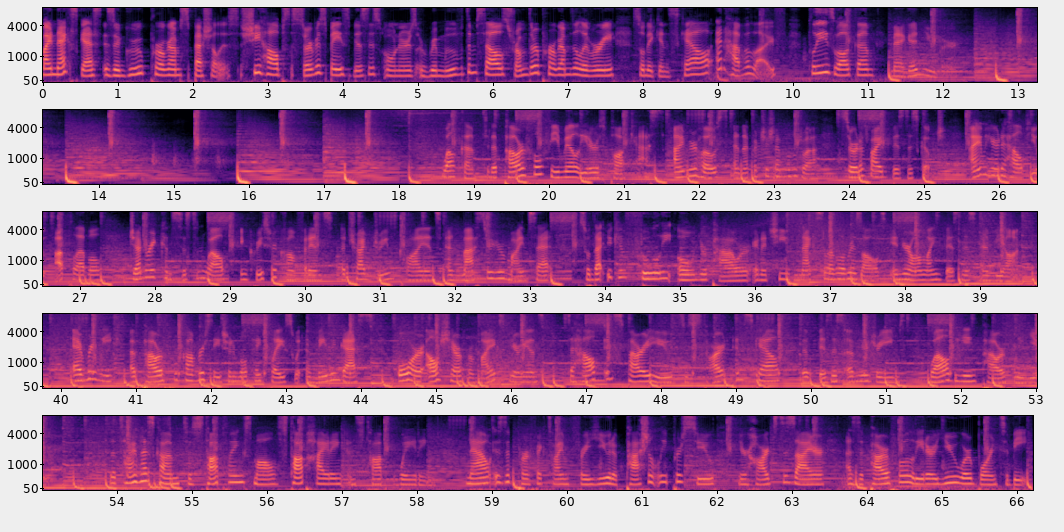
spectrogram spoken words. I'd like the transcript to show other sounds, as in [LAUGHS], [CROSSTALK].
My next guest is a group program specialist. She helps service based business owners remove themselves from their program delivery so they can scale and have a life. Please welcome Megan Huber. Welcome to the Powerful Female Leaders Podcast. I'm your host, Anna Patricia Bourgeois, certified business coach. I am here to help you up level generate consistent wealth, increase your confidence, attract dream clients, and master your mindset so that you can fully own your power and achieve next level results in your online business and beyond. Every week, a powerful conversation will take place with amazing guests, or I'll share from my experience to help inspire you to start and scale the business of your dreams while being powerfully you. The time has come to stop playing small, stop hiding, and stop waiting. Now is the perfect time for you to passionately pursue your heart's desire as the powerful leader you were born to be.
